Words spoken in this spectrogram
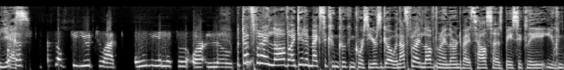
Yes. but that's, that's up to you to add only a little or loads But that's what I love. I did a Mexican cooking course years ago, and that's what I loved when I learned about salsa. Is basically you can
